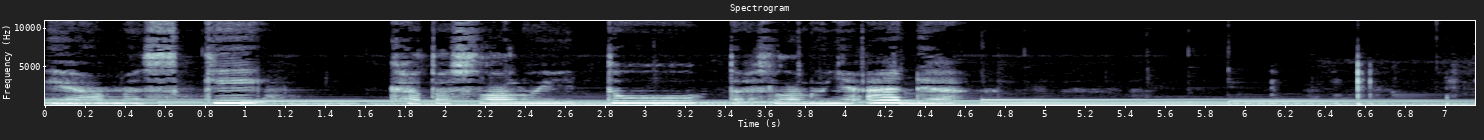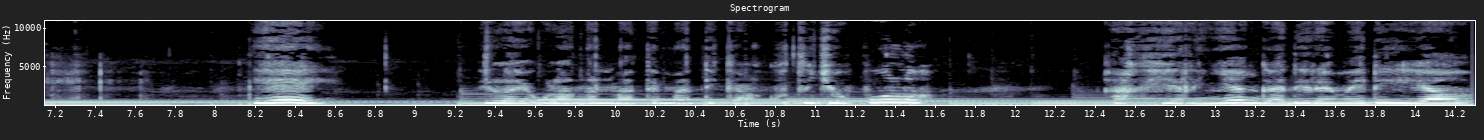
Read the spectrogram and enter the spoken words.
Ya, meski kata selalu itu tak selalunya ada. Yeay, nilai ulangan matematika aku 70. Akhirnya nggak di remedial.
